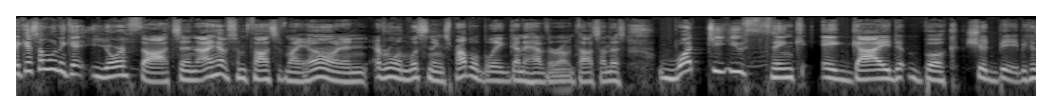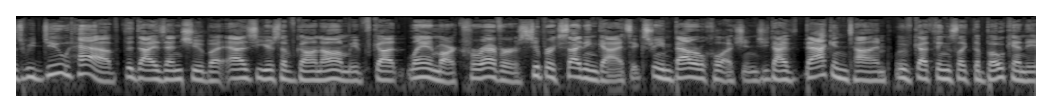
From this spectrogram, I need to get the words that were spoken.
I guess I want to get your thoughts, and I have some thoughts of my own, and everyone listening is probably going to have their own thoughts on this. What do you think a guidebook should be? Because we do have the Dai Daizenshu, but as years have gone on, we've got Landmark, Forever, super exciting guides, extreme battle collections. You dive back in time, we've got things like the Boken, the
